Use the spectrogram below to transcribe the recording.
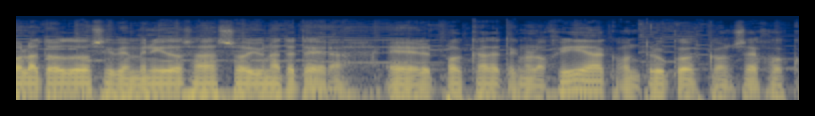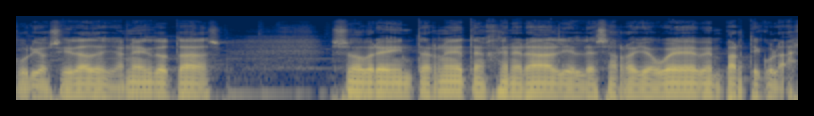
Hola a todos y bienvenidos a Soy una tetera, el podcast de tecnología con trucos, consejos, curiosidades y anécdotas sobre Internet en general y el desarrollo web en particular.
